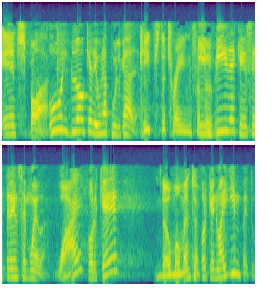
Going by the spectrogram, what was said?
inch block Un bloque de una pulgada keeps the train from moving. impide que ese tren se mueva. Why? ¿Por qué? No momentum. Porque no hay ímpetu.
